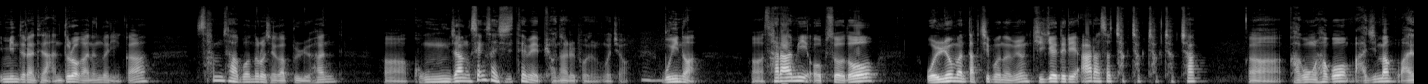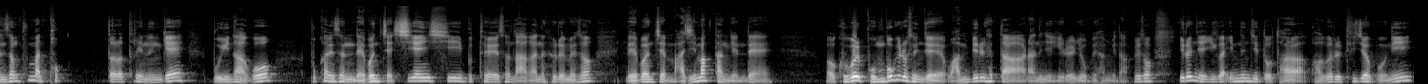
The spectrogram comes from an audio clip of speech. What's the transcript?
인민들한테 안 들어가는 거니까 3, 4번으로 제가 분류한 어, 공장 생산 시스템의 변화를 보는 거죠. 무인화. 어, 사람이 없어도 원료만 딱 집어넣으면 기계들이 알아서 착착착착착 어, 가공을 하고 마지막 완성품만 톡 떨어뜨리는 게 무인화고 북한에서는 네 번째 CNC부터 해서 나가는 흐름에서 네 번째 마지막 단계인데 어, 그걸 본보기로서 이제 완비를 했다라는 얘기를 요구합니다. 그래서 이런 얘기가 있는지도 다 과거를 뒤져보니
